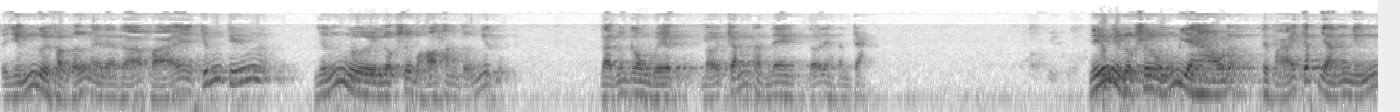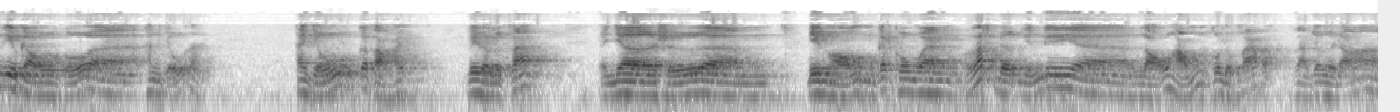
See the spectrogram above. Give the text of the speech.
thì những người phật tử này là đã phải chứng kiến những người luật sư mà họ thần tượng nhất làm những công việc đổi trắng thành đen đổi đen thành trắng. Nếu như luật sư mà muốn giàu đó thì phải chấp nhận những yêu cầu của à, thân chủ là thân chủ có tội vi phạm luật pháp nhờ sự điên biện một cách khôn ngoan lách được những cái ờ, lỗ hỏng của luật pháp đó, làm cho người đó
